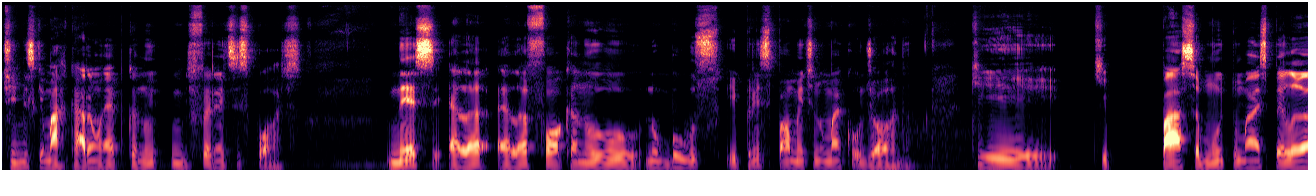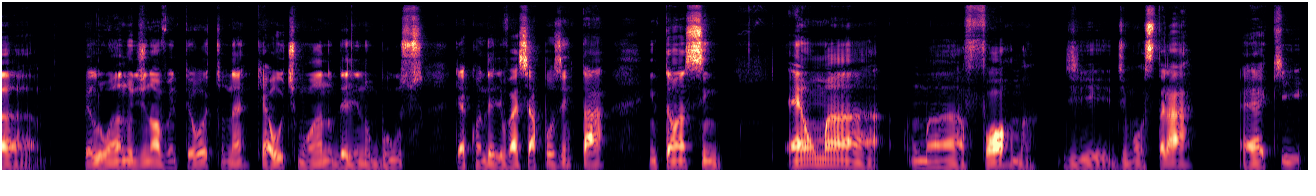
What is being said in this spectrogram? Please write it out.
times que marcaram época no, em diferentes esportes. Nesse, ela, ela foca no, no Bulls e principalmente no Michael Jordan, que, que passa muito mais pela, pelo ano de 98, né? Que é o último ano dele no Bulls, que é quando ele vai se aposentar. Então, assim, é uma, uma forma de, de mostrar é, que,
